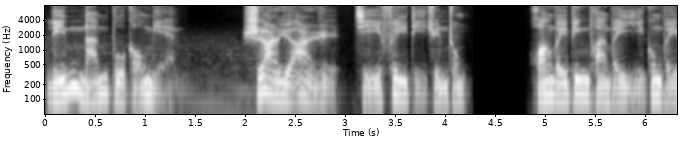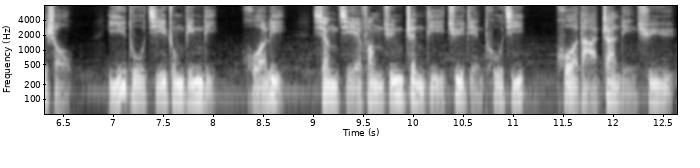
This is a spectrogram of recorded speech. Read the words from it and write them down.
临难不苟免。”十二月二日即飞抵军中。黄维兵团为以攻为守，一度集中兵力、火力向解放军阵地据点突击，扩大占领区域。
